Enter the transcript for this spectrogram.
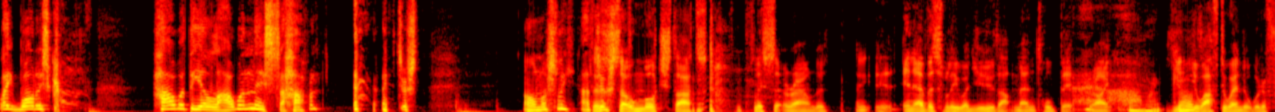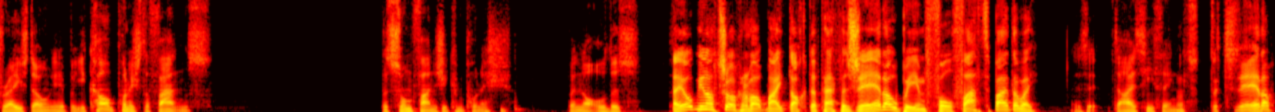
Like, what is going? How are they allowing this to happen? just, honestly, I There's just so much that's implicit around it. And i- Inevitably, when you do that mental bit, right, Oh my you, God. you have to end up with a phrase, don't you? But you can't punish the fans. But some fans you can punish, but not others. I hope you're not talking about my Dr Pepper Zero being full fat. By the way, Is it diety thing? that's, that's zero.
